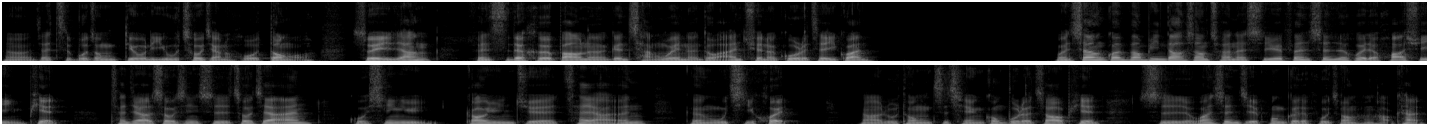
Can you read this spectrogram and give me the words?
呃，在直播中丢礼物抽奖的活动哦，所以让粉丝的荷包呢跟肠胃呢都安全的过了这一关。晚上，官方频道上传了十月份生日会的花絮影片，参加的寿星是周家安、郭心宇、高云珏、蔡雅恩跟吴奇慧。那如同之前公布的照片，是万圣节风格的服装，很好看。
